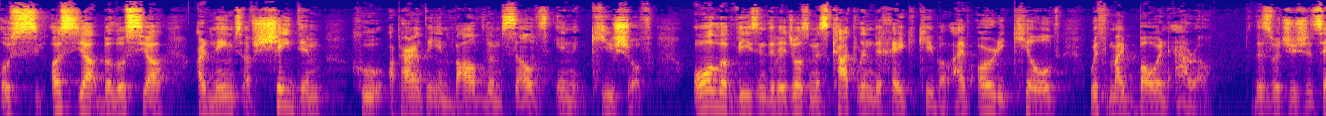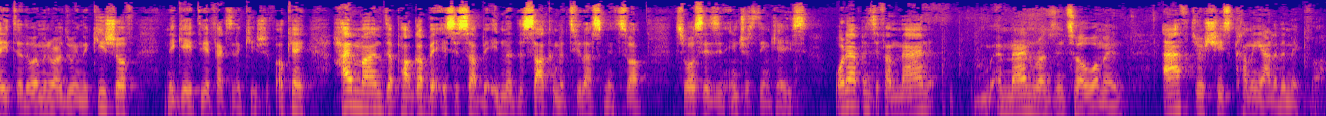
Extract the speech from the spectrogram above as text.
osya belusya are names of shadim who apparently involve themselves in kishuf all of these individuals, miskatlin b'cheik kibel. I've already killed with my bow and arrow. This is what you should say to the women who are doing the kishuf, negate the effects of the kishuf. Okay. Haiman depaga be'isisa be'idna desakum etfilas mitzvah. So also it's an interesting case. What happens if a man, a man runs into a woman after she's coming out of the mikvah?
